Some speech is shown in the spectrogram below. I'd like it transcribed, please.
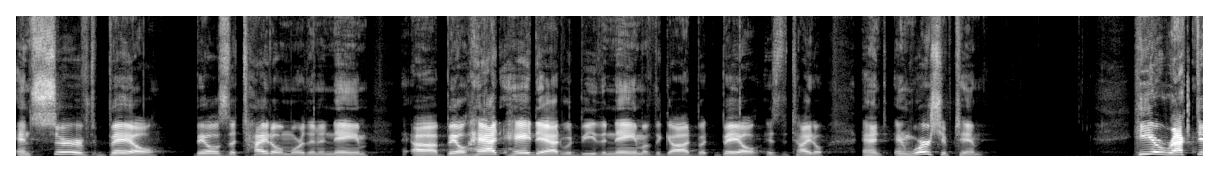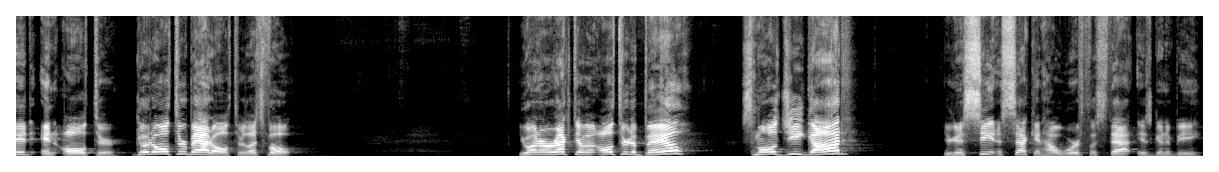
and served Baal. Baal is the title more than a name. Uh, Baal had Hadad would be the name of the god, but Baal is the title. And, and worshipped him. He erected an altar. Good altar, bad altar? Let's vote. You want to erect an altar to Baal? Small g God? You're going to see in a second how worthless that is going to be.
